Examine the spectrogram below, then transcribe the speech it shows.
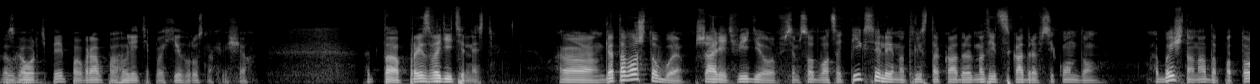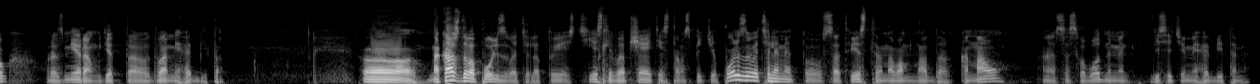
разговор, теперь пора поговорить о плохих грустных вещах. Это производительность. Э, для того, чтобы шарить видео в 720 пикселей на, 300 кадров, на 30 кадров в секунду, обычно надо поток размером где-то 2 мегабита. Э, на каждого пользователя. То есть, если вы общаетесь там с пятью пользователями, то, соответственно, вам надо канал э, со свободными 10 мегабитами.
